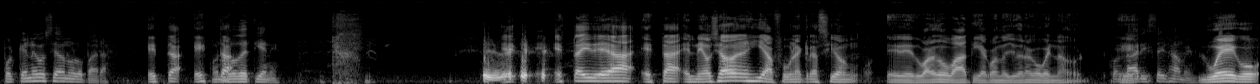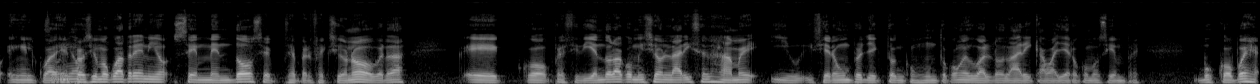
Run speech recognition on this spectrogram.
¿Por qué el negociado no lo para? esta, ¿O esta, no lo detiene? Eh, esta idea, esta, el negociado de energía fue una creación eh, de Eduardo Batia cuando yo era gobernador. Con Eh, Larry. Luego, en el, en próximo cuatrenio, se enmendó, se, se perfeccionó, ¿verdad? Eh, presidiendo la comisión Larry Selhammer y hicieron un proyecto en conjunto con Eduardo Larry Caballero, como siempre, buscó pues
